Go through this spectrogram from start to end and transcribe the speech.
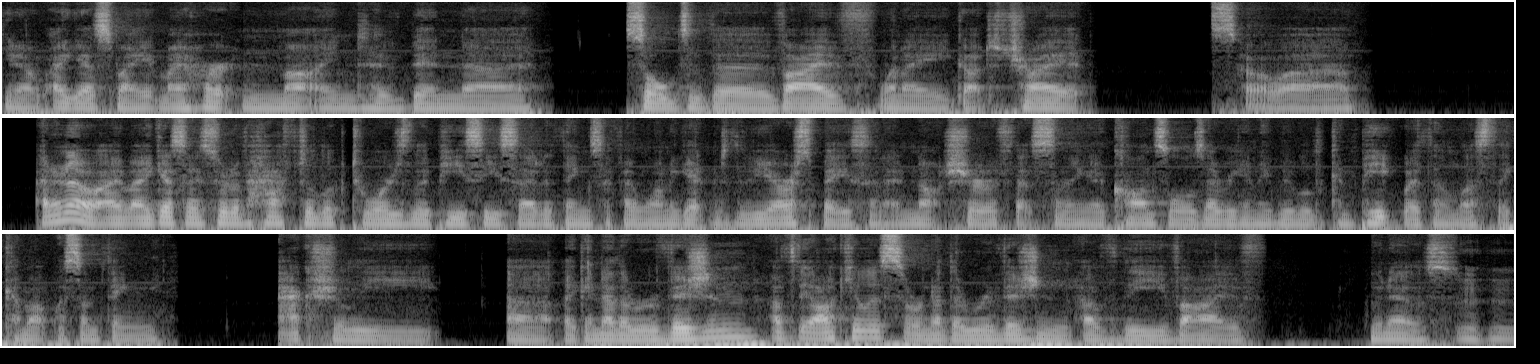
you know i guess my my heart and mind have been uh, sold to the Vive when I got to try it. So uh, I don't know. I, I, guess I sort of have to look towards the PC side of things if I want to get into the VR space, and I'm not sure if that's something a console is ever going to be able to compete with unless they come up with something actually uh, like another revision of the Oculus or another revision of the Vive. Who knows? Mm-hmm.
